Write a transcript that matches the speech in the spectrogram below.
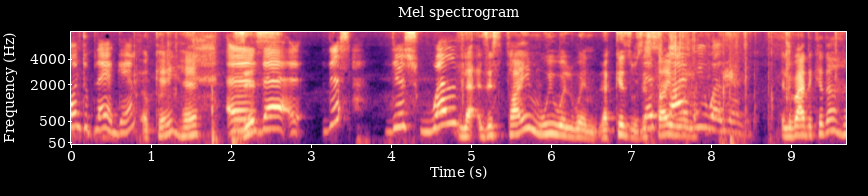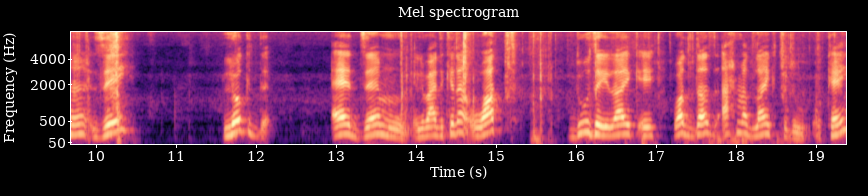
want to play a game? okay ها Uh, this the, uh, this this well لا this time we will win ركزوا this, this time, time will we will win. اللي بعد كده ها they looked at the moon اللي بعد كده what do they like ايه what does احمد like to do okay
